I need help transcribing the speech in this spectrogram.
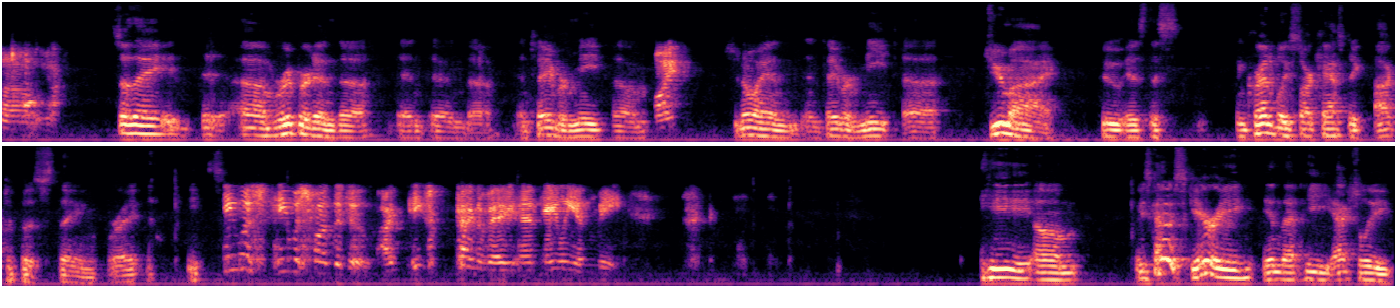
Oh, Um, yeah. So they, uh, um, Rupert and uh, and and uh, and Tabor meet. Um, Mike? Shinoy and, and Tabor meet uh, Jumai, who is this incredibly sarcastic octopus thing, right? He was he was fun to do. I, he's kind of a an alien me. he um, he's kind of scary in that he actually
